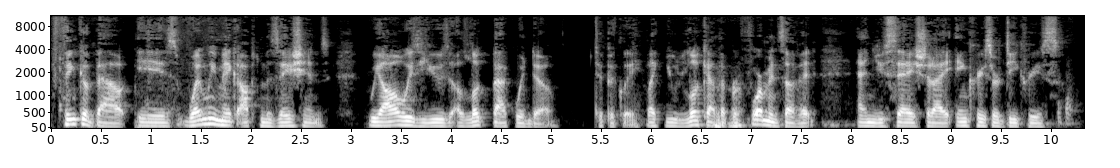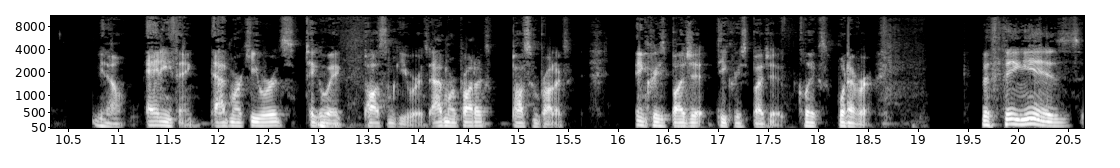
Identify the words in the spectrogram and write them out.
think about, is when we make optimizations, we always use a look back window. Typically, like you look at the mm-hmm. performance of it and you say, should I increase or decrease? You know, anything. Add more keywords, take away, pause some keywords. Add more products, pause some products. Increase budget, decrease budget, clicks, whatever. The thing is,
